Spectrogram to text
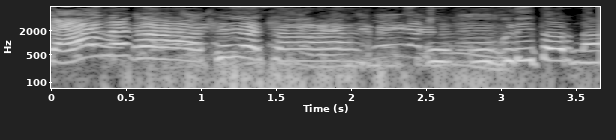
काय ना गा किती असा उघडी तर ना.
